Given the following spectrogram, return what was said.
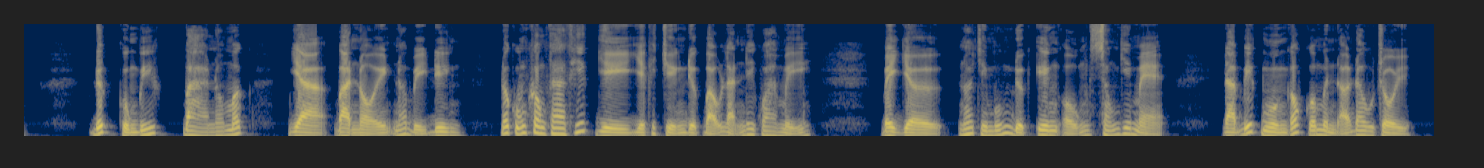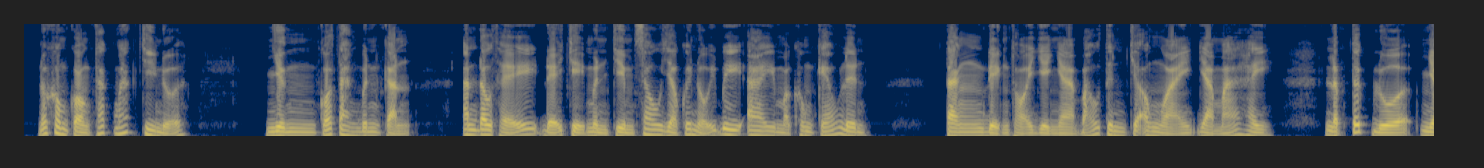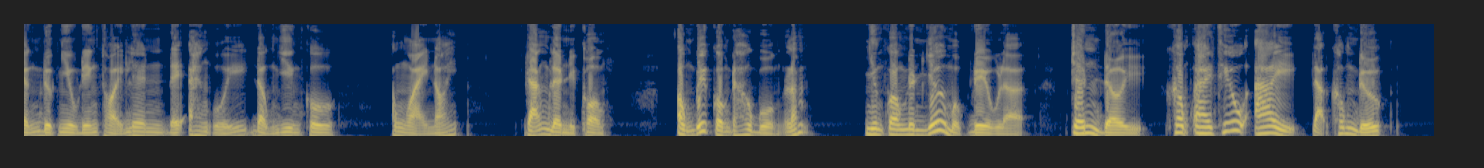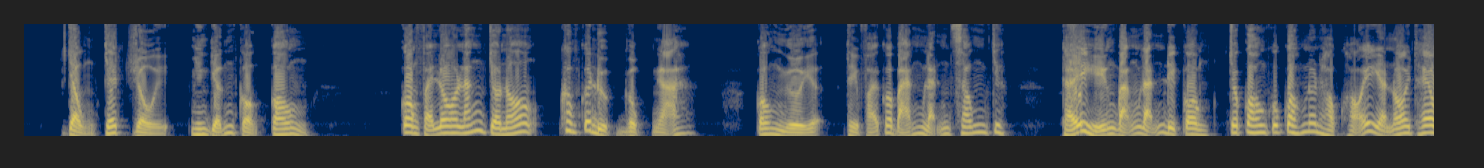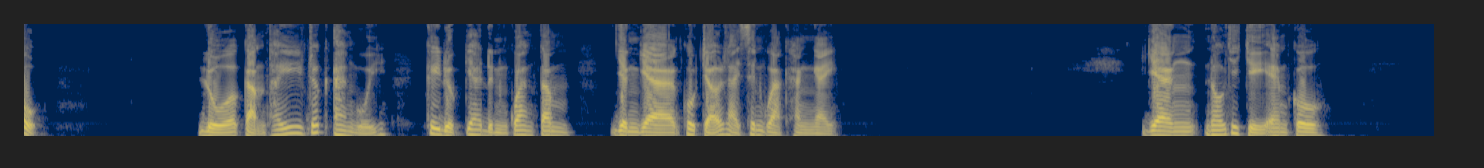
Đức cũng biết ba nó mất và bà nội nó bị điên. Nó cũng không tha thiết gì về cái chuyện được bảo lãnh đi qua Mỹ. Bây giờ nó chỉ muốn được yên ổn sống với mẹ. Đã biết nguồn gốc của mình ở đâu rồi, nó không còn thắc mắc chi nữa. Nhưng có tan bên cạnh, anh đâu thể để chị mình chìm sâu vào cái nỗi bi ai mà không kéo lên. Tăng điện thoại về nhà báo tin cho ông ngoại và má hay. Lập tức lụa nhận được nhiều điện thoại lên để an ủi động viên cô. Ông ngoại nói, ráng lên đi con. Ông biết con đau buồn lắm. Nhưng con nên nhớ một điều là, trên đời không ai thiếu ai là không được. Chồng chết rồi nhưng vẫn còn con. Con phải lo lắng cho nó, không có được gục ngã. Con người thì phải có bản lãnh sống chứ. Thể hiện bản lãnh đi con, cho con của con nên học hỏi và noi theo. Lụa cảm thấy rất an ủi khi được gia đình quan tâm, dần dà cô trở lại sinh hoạt hàng ngày. Giang nói với chị em cô,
